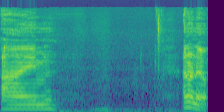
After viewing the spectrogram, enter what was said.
I'm. I don't know.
